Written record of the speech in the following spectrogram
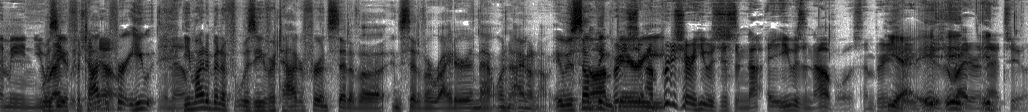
I mean, you was he a what you photographer? know, he you know? he might have been a was he a photographer instead of a instead of a writer in that one? I don't know. It was No, something I'm pretty very Sure, I'm pretty sure he was just a no, he was a novelist. I'm pretty Yeah, sure he was a writer it- in it- that too.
